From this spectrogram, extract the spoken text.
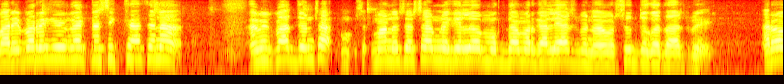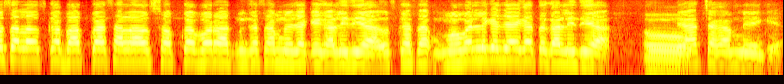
পারিবারিক একটা শিক্ষা আছে না। আমি পাঁচজন মানুষের সামনে গেলেও মুখ আমার গালি আসবে না আমার শুদ্ধ কথা আসবে। আর ও সালা উসকা বাপ কা সালা সবকা বড় আদমি কা সামনে যাকে গালি দিয়া উসকা মোবাইল লেগে জায়গা তো গালি দিয়া। ও। আচ্ছা কাম নেই গিয়া।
